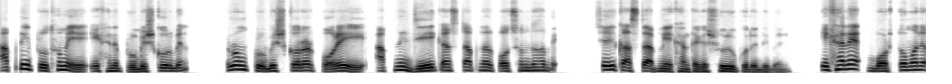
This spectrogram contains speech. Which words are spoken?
আপনি প্রথমে এখানে প্রবেশ করবেন এবং প্রবেশ করার পরেই আপনি যে কাজটা আপনার পছন্দ হবে, সেই কাজটা আপনি এখান থেকে শুরু করে দিবেন। এখানে বর্তমানে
